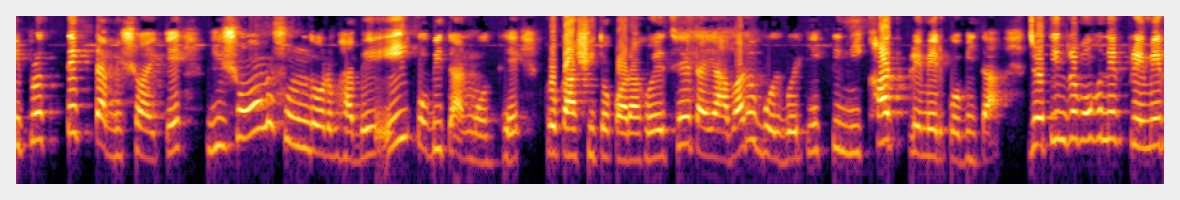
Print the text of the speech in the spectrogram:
এই প্রত্যেকটা বিষয়কে ভীষণ সুন্দরভাবে এই কবিতার মধ্যে প্রকাশিত করা হয়েছে। তাই আবারও বলব, এটি একটি নিখাত প্রেমের কবিতা। যতীন্দ্রমোহনের প্রেমের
